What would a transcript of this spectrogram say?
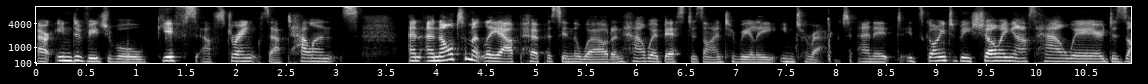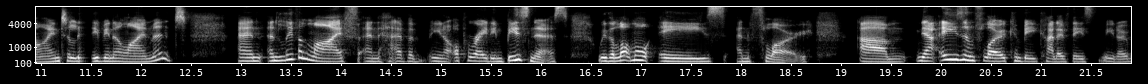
our individual gifts, our strengths, our talents, and, and ultimately our purpose in the world and how we're best designed to really interact. And it, it's going to be showing us how we're designed to live in alignment and and live a life and have a you know operate in business with a lot more ease and flow um, now, ease and flow can be kind of these, you know,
